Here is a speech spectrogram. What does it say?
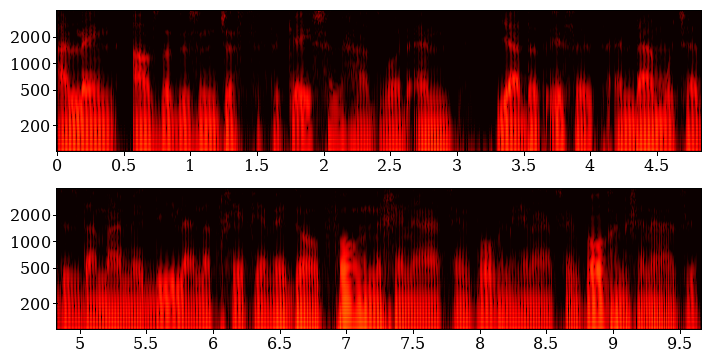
Alleen als dat dus een justification gaat worden en ja, dat is het. En daar moet jij dus dan maar mee dealen. En dat geef jij weer door op volgende generatie en volgende generatie en volgende generatie.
